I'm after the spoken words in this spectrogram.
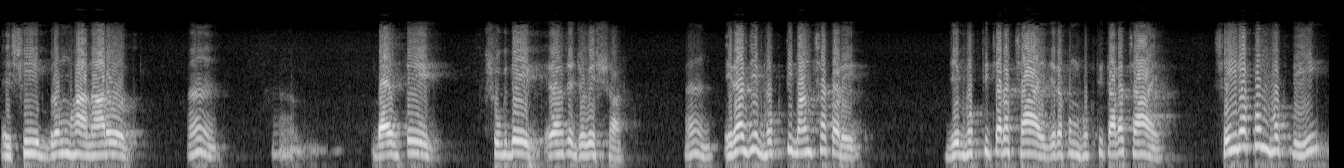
এই শিব, ব্রহ্মা, নারদ হ্যাঁ? ব্যাসদেব, সুখদেব, এরা হচ্ছে যোগেশ্বর হ্যাঁ? এরা যে ভক্তি বাঞ্ছা করে, যে ভক্তি যারা চায়, যেরকম ভক্তি তারা চায়, সেই রকম ভক্তি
